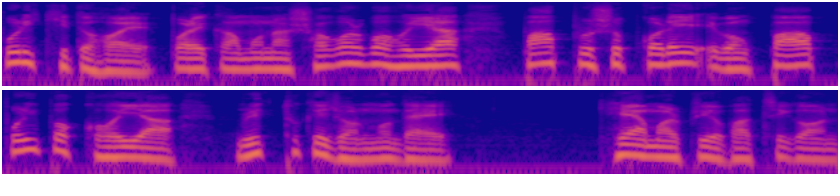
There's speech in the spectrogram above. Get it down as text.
পরীক্ষিত হয়, পরে কামনা সগর্ব হইয়া পাপ প্রসব করে এবং পাপ পরিপক্ক হইয়া মৃত্যুকে জন্ম দেয়। হে আমার প্রিয় ভাতৃগণ,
